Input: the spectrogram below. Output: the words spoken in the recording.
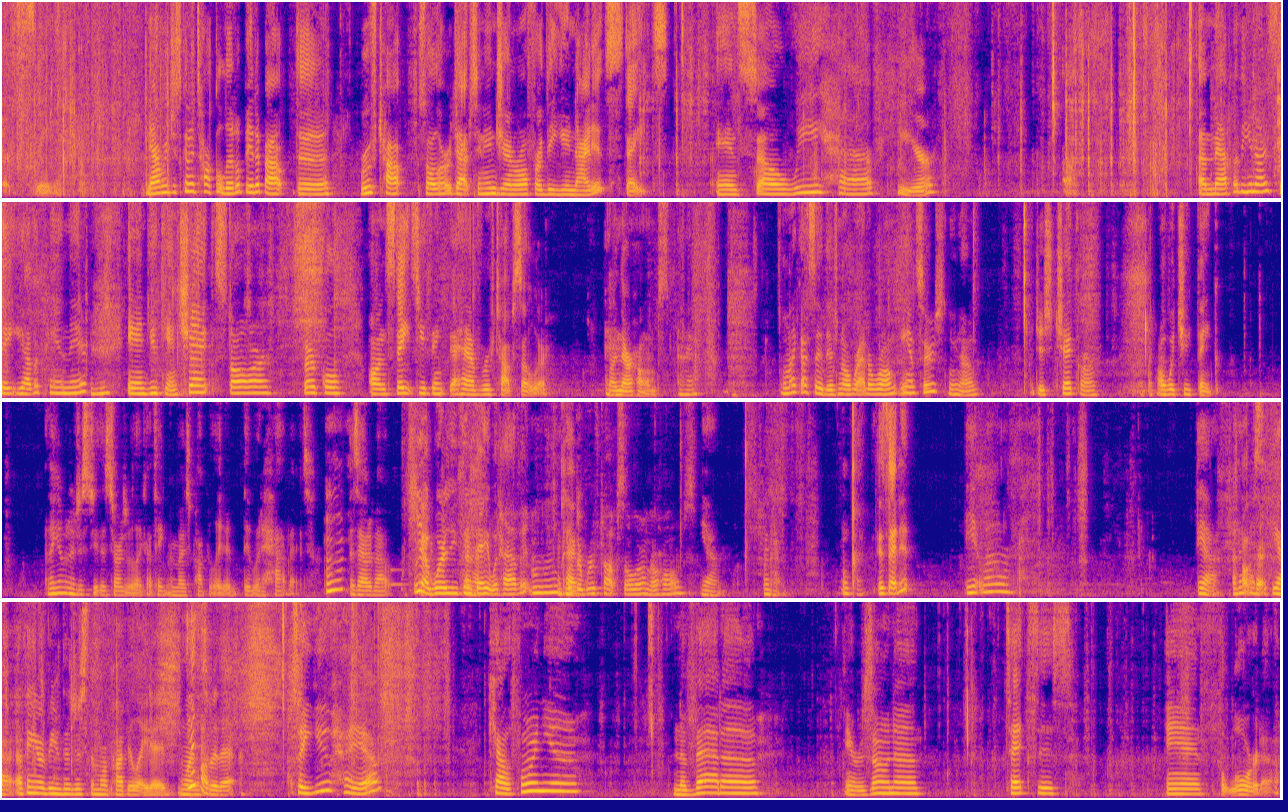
let's see. Now we're just going to talk a little bit about the rooftop solar adaptation in general for the United States. And so we have here uh, a map of the United States. You have a pen there, and you can check, star, circle on states you think that have rooftop solar on their homes. Okay. And like I said, there's no right or wrong answers. You know, just check on on what you think. I think I'm gonna just do the stars with like I think the most populated they would have it. Mhm. Is that about? Yeah, where do you think Okay. they would have it? Mm-hmm. Okay. With the rooftop solar in their homes. Yeah. Okay. Okay, is that it? Yeah. Well. Yeah, I think. Okay. Yeah, I think it would be the, just the more populated ones Yeah. with it. So you have California, Nevada, Arizona, Texas, and Florida.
